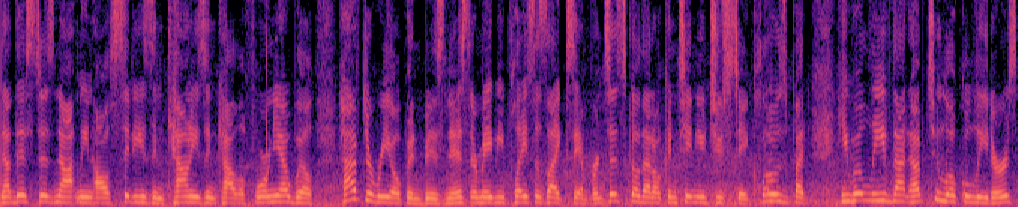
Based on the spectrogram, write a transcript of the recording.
Now, this does not mean all cities and counties in California will have to reopen business. There may be places like San Francisco that'll continue to stay closed, but he will leave that up to local leaders.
